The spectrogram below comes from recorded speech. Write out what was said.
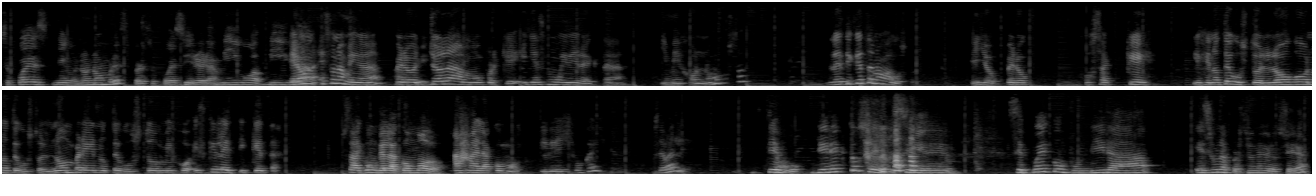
se puede, digo, no nombres, pero se puede decir, era amigo, amiga. Era una- es una amiga, pero yo la amo porque ella es muy directa y me dijo, no me gustó. La etiqueta no me gustó. Y yo, pero, o sea, ¿qué? Le dije, no te gustó el logo, no te gustó el nombre, no te gustó. Me dijo, es que la etiqueta. Sea, como que la acomodo. Ajá, el acomodo. Y le dije, ok, se vale. Tiempo. Directo se, se, se puede confundir a, ¿es una persona grosera?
